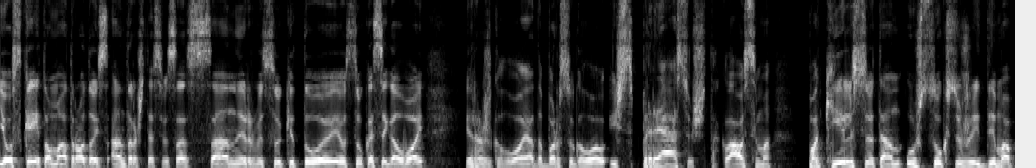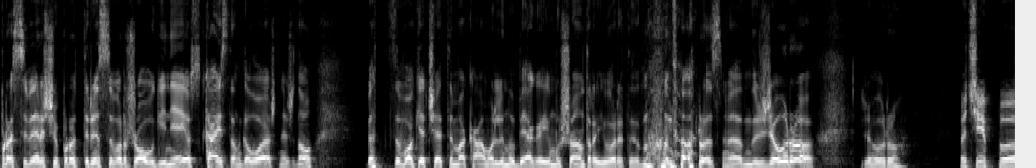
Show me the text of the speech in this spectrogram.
jau skaitoma, atrodo, jis antraštės visas san ir visų kitų jau sukasi galvoj ir aš galvoju, dabar sugalvojau, išspręsiu šitą klausimą, pakilsiu ten, užsuksiu žaidimą, prasiveršiu pro tris varžovų gynėjus, ką jis ten galvoja, aš nežinau. Bet vokiečiai atima kamuolį, nubėga į mušą antrą įvartį. Nu, prasme, nu, žiauru, žiauru. Bet šiaip, e,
